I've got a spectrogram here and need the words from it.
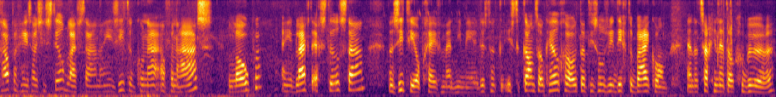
Grappige is, als je stil blijft staan en je ziet een, kona of een haas lopen en je blijft echt stilstaan, dan ziet hij op een gegeven moment niet meer. Dus dan is de kans ook heel groot dat hij soms weer dichterbij komt. En dat zag je net ook gebeuren.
